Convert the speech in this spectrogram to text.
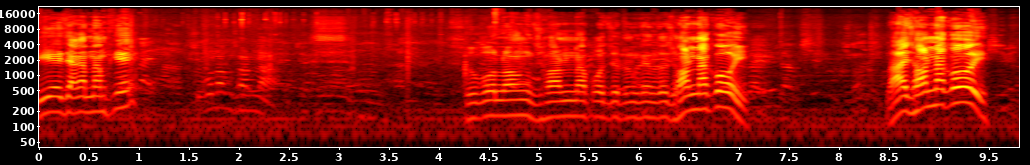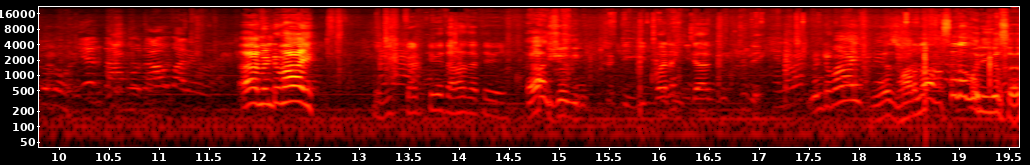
কি এই জায়গার নাম কি? শুভলং ঝর্ণা। পর্যটন কেন্দ্র। ঝর্ণা কই? ভাই ঝর্ণা কই? মিন্টু ভাই। ঝর্ণা আছে না মরি গেছে?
